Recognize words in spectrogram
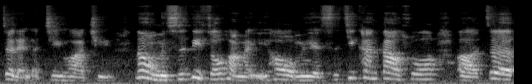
这两个计划区，那我们实地走访了以后，我们也实际看到说，呃，这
